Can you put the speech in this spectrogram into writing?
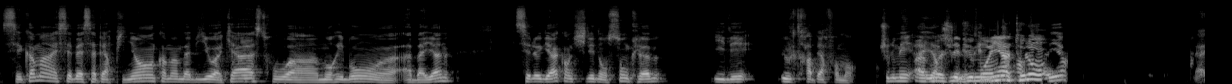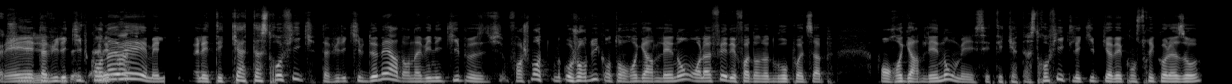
C'est comme un SBS à Perpignan, comme un Babillot à Castres ou un Moribond euh, à Bayonne. C'est le gars, quand il est dans son club, il est ultra performant. Tu le mets Ah, ailleurs. moi, je l'ai vu moyen à Toulon. Bah, tu Mais t'as vu l'équipe qu'on avait, mais elle était catastrophique. T'as vu l'équipe de merde? On avait une équipe. euh, Franchement, aujourd'hui, quand on regarde les noms, on l'a fait des fois dans notre groupe WhatsApp. On regarde les noms, mais c'était catastrophique l'équipe qui avait construit Colazo.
